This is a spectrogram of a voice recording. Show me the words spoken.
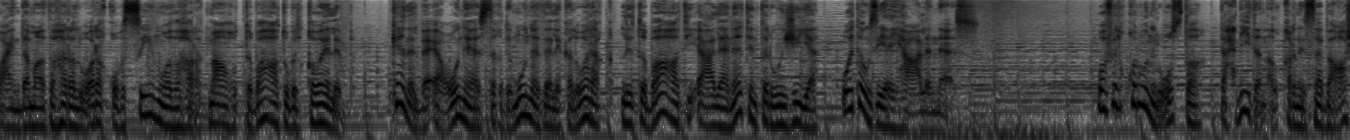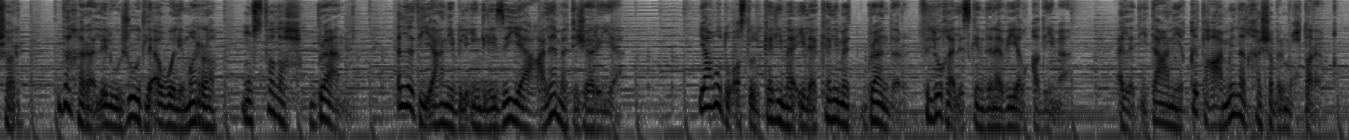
وعندما ظهر الورق بالصين وظهرت معه الطباعة بالقوالب كان البائعون يستخدمون ذلك الورق لطباعة إعلانات ترويجية وتوزيعها على الناس. وفي القرون الوسطى تحديدا القرن السابع عشر ظهر للوجود لأول مرة مصطلح براند الذي يعني بالإنجليزية علامة تجارية. يعود أصل الكلمة إلى كلمة brandr في اللغة الإسكندنافية القديمة التي تعني قطعة من الخشب المحترق.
